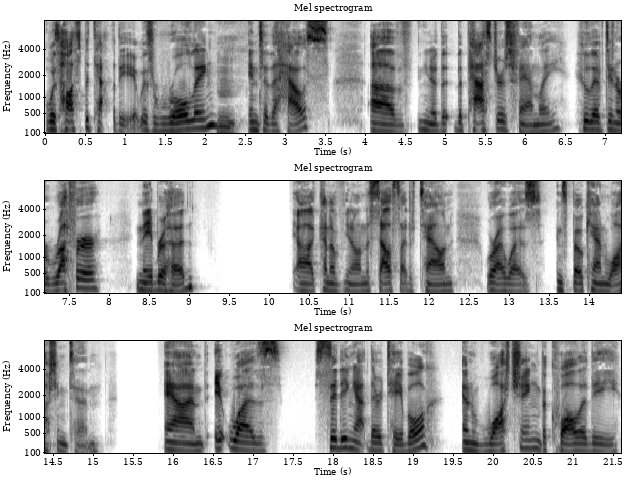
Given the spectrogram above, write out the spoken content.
was hospitality. It was rolling mm. into the house of you know the, the pastor's family who lived in a rougher neighborhood uh, kind of, you know, on the south side of town where I was in Spokane, Washington. And it was sitting at their table and watching the quality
